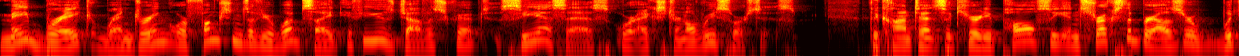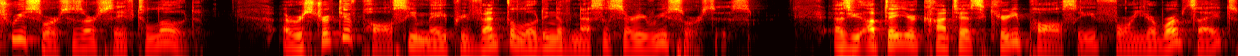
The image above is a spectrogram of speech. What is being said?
may break rendering or functions of your website if you use JavaScript, CSS, or external resources. The content security policy instructs the browser which resources are safe to load. A restrictive policy may prevent the loading of necessary resources. As you update your content security policy for your website,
